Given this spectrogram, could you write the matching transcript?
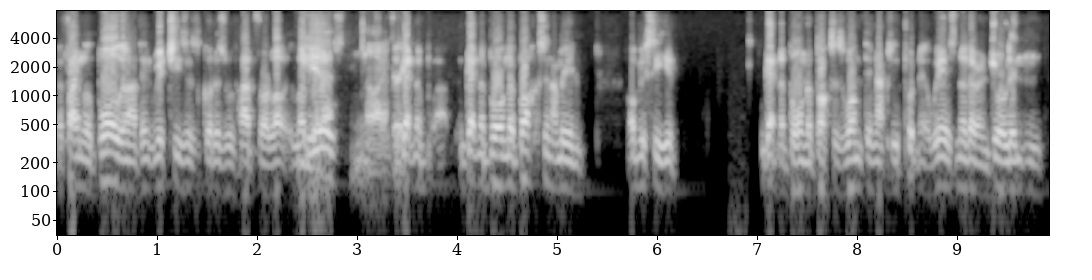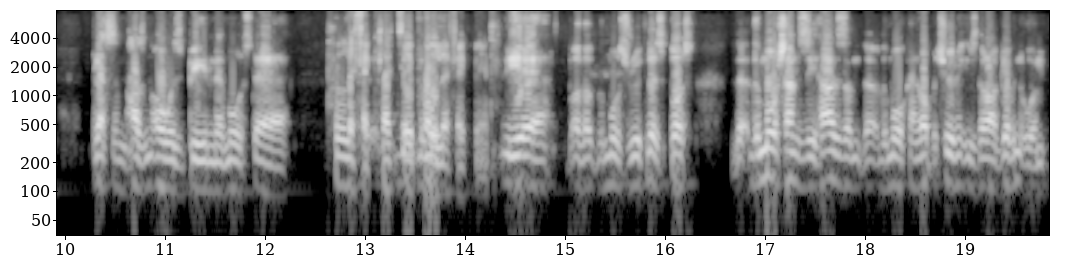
a final ball, and I think Ritchie's as good as we've had for a lot, a lot Yeah. of years. No, I agree. Getting the getting the ball in the box, and I mean, obviously, getting the ball in the box is one thing. Actually, putting it away is another. And Joelinton, bless him, hasn't always been the most. Uh, Prolific, let's say The- the most- prolific, mate. yeah, or the, the most ruthless. But the, the more chances he has, and the, the more kind of opportunities there are given to him,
